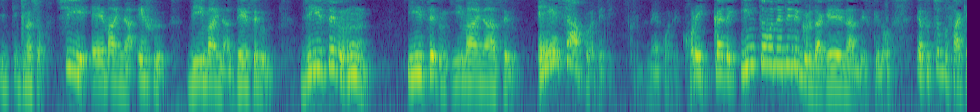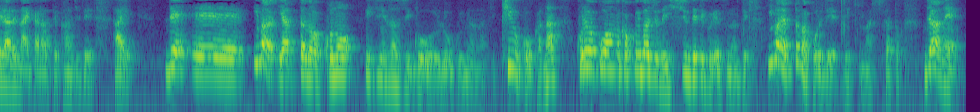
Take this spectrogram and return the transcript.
いっていきましょう。C、a マイナー F、d マイナー D7、G7、E7、e マイナー7、A シャープが出てくるね、これ。これ一回だけ、イントロで出てくるだけなんですけど、やっぱちょっと避けられないかなって感じで、はい。で、えー、今やったのはこの、1、2、3、4、5、6、7、8、9個かな。これは後半のかっこいいバージョンで一瞬出てくるやつなんで、今やったのはこれでできましたと。じゃあね、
